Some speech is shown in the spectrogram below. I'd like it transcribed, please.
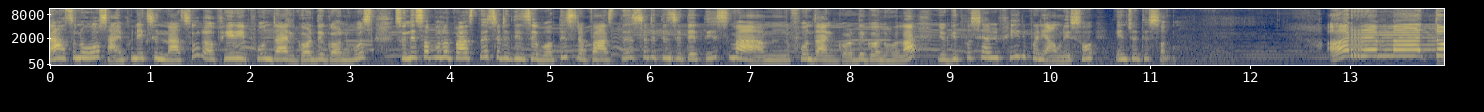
नाच्नुहोस्। हामी पनि एकछिन नाच्छौँ र फेरि फोन डायल गर्दै गर्नुहोस्। शून्य सपन्न पाँच त्रिसठी तिन सय बत्तिस र पाँच त्रिसठी तिन सय तेत्तिसमा फोन डायल गर्दै गर्नुहोला। यो गीतपछि हामी फेरि पनि आउनेछौँ। इन्जोय दिस सङ्ग। अरे मैं तो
